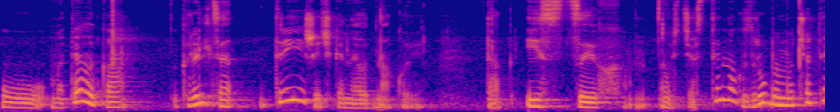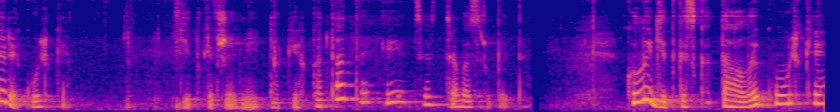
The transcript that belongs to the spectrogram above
У метелика крильця трішечки неоднакові. Так, із цих ось частинок зробимо чотири кульки. Дітки вже вміють так їх катати, і це треба зробити. Коли дітки скатали кульки,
